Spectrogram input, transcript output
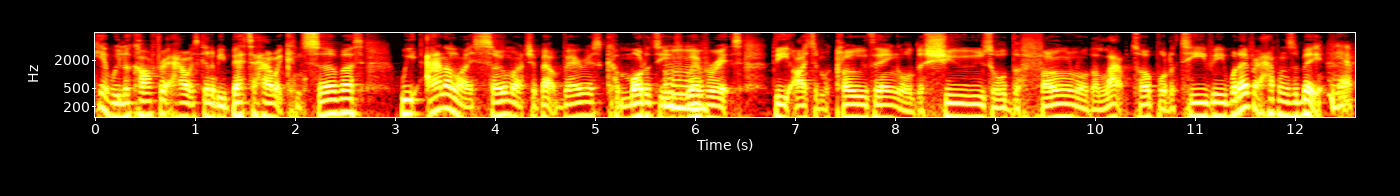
yeah, we look after it, how it's going to be better, how it can serve us. We analyze so much about various commodities, Mm. whether it's the item of clothing or the shoes or the phone or the laptop or the TV, whatever it happens to be. Yep.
